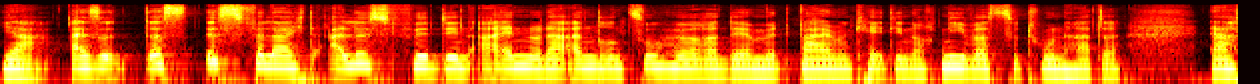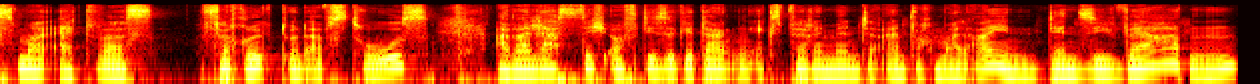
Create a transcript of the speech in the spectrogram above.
Ja, also das ist vielleicht alles für den einen oder anderen Zuhörer, der mit Byron Katie noch nie was zu tun hatte, erstmal etwas verrückt und abstrus, aber lass dich auf diese Gedankenexperimente einfach mal ein, denn sie werden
